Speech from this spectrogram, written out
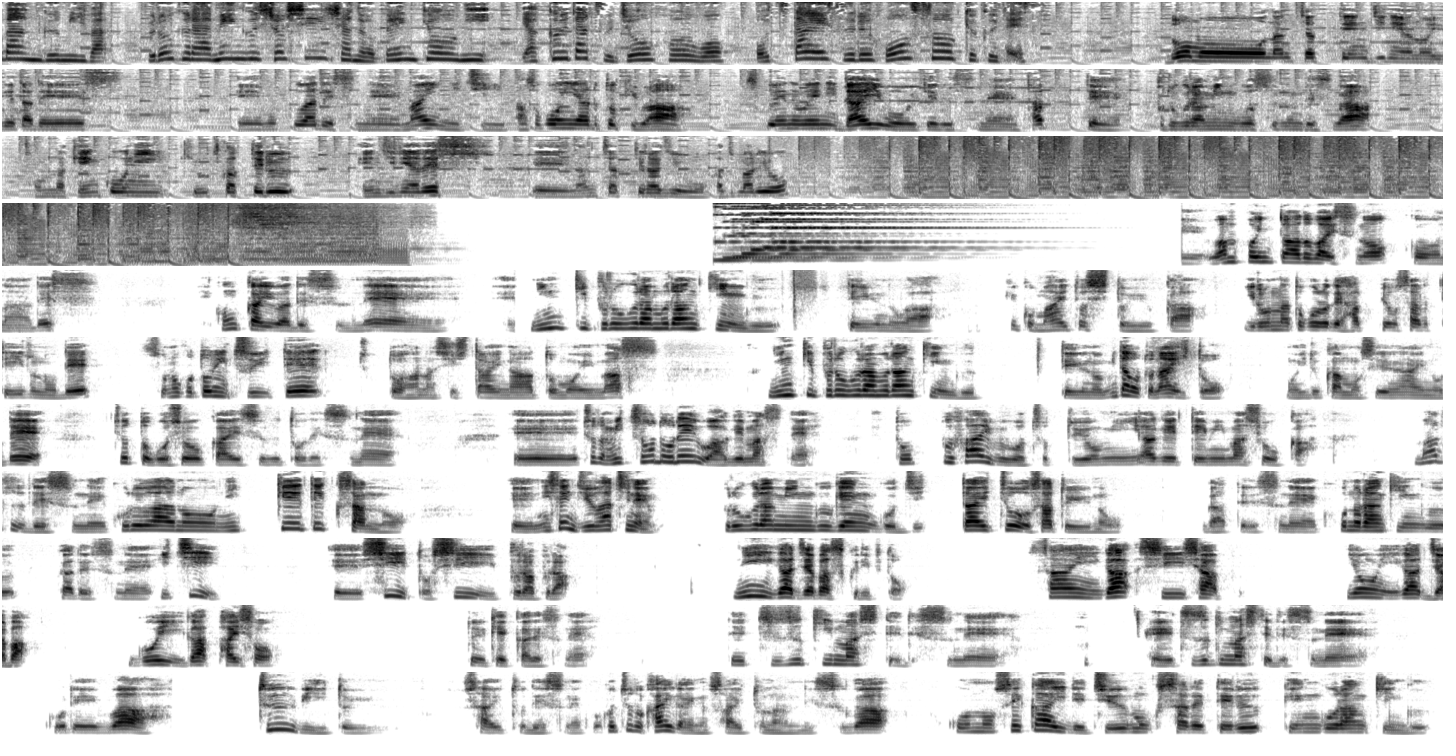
の番組は、プログラミング初心者の勉強に役立つ情報をお伝えする放送局です。どうも、なんちゃってエンジニアの井桁です。えー僕はですね、毎日パソコンやるときは、机の上に台を置いてですね、立ってプログラミングをするんですが、そんな健康に気を使ってるエンジニアです。えーなんちゃってラジオ始まるよ。ワンポイントアドバイスのコーナーです。今回はですね、人気プログラムランキングっていうのが結構毎年というか、いろんなところで発表されているので、そのことについてちょっとお話ししたいなと思います。人気プログラムランキングっていうのを見たことない人もいるかもしれないので、ちょっとご紹介するとですね、えーちょっと3つほど例を挙げますね。トップ5をちょっと読み上げてみましょうか。まずですね、これはあの日経テックさんの、えー2018年プログラミング言語実態調査というのがあってですね、ここのランキングがですね、1位、えー C と C++、2位が JavaScript、3位が C シャープ、4位が Java、5位が Python という結果ですね。で、続きましてですね、えー続きましてですね、これは Tubi というサイトですね。これちょっと海外のサイトなんですが、この世界で注目されている言語ランキング、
